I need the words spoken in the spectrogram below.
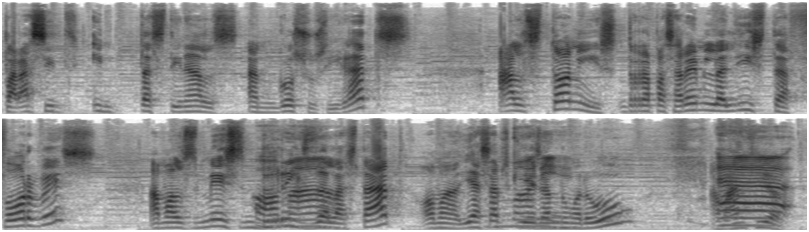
paràsits intestinals en gossos i gats. Als Tonis repassarem la llista Forbes amb els més Home. rics de l'estat. Home, ja saps qui és el Money. número 1? Amancio. Eh,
